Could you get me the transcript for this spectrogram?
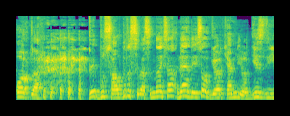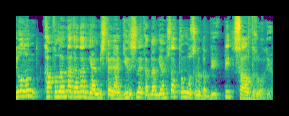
Orklar. Ve bu saldırı sırasındaysa neredeyse o görkemli yol, gizli yolun kapılarına kadar gelmişler. Yani girişine kadar gelmişler. Tam o sırada büyük bir saldırı oluyor.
